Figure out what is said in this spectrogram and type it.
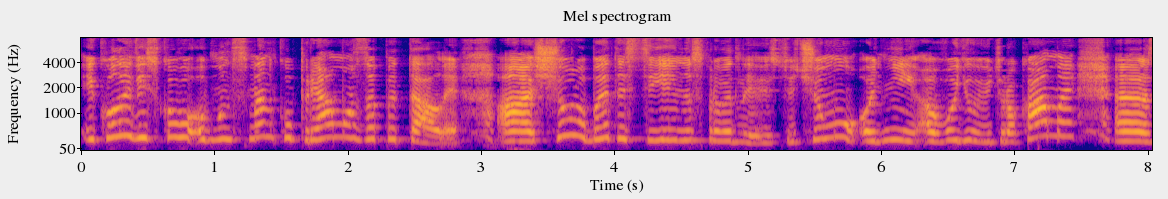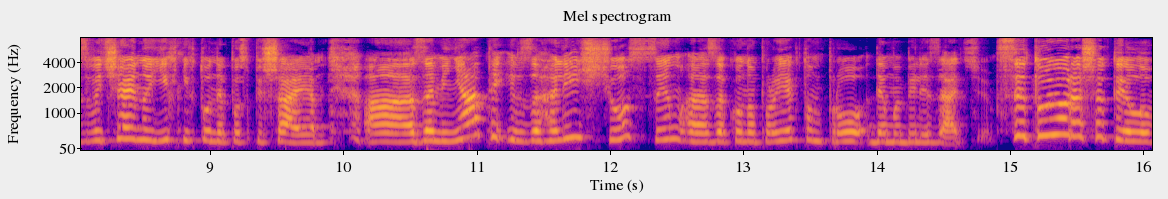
І коли військову омбудсменку прямо запитали, а що робити з цією несправедливістю? Чому одні воюють роками? е, Звичайно, їх ніхто не поспішає заміняти. І взагалі, що з цим е, законопроєктом про демобілізацію? Цитую Решетилову:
